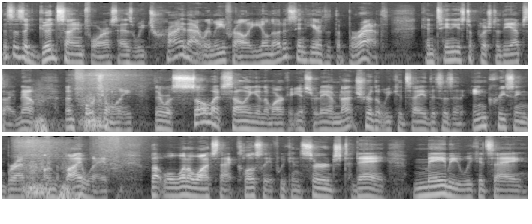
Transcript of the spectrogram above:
this is a good sign for us as we try that relief rally. You'll notice in here that the breadth continues to push to the upside. Now, unfortunately, there was so much selling in the market yesterday. I'm not sure that we could say this is an increasing breadth on the buy wave but we'll want to watch that closely. If we can surge today, maybe we could say,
